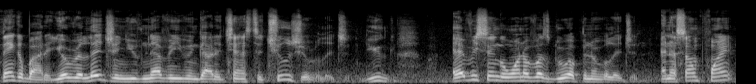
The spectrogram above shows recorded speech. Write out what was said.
Think about it. Your religion, you've never even got a chance to choose your religion. You, every single one of us grew up in a religion, and at some point,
